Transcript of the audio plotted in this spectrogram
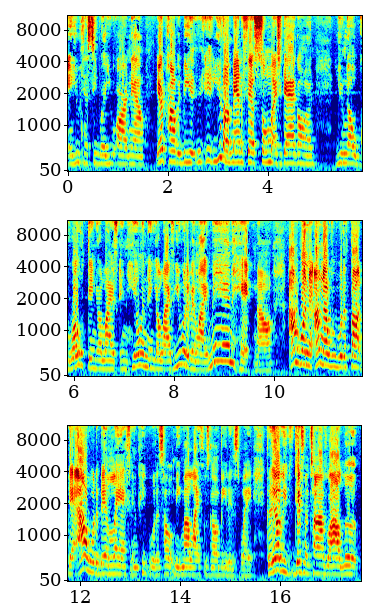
and you can see where you are now. There probably be, you know, manifest so much daggone, you know, growth in your life and healing in your life. You would have been like, man, heck no. I wouldn't, I never would have thought that. I would have been laughing. People would have told me my life was going to be this way. Because there'll be different times where I'll look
